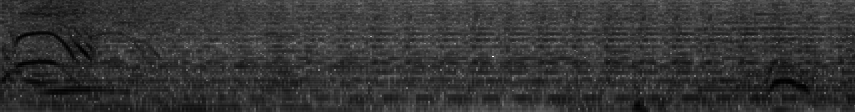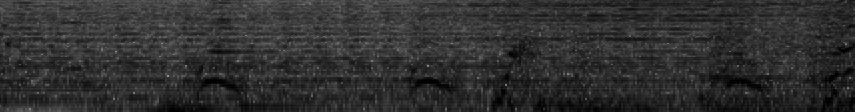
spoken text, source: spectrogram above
Woo! Woo! Woo!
